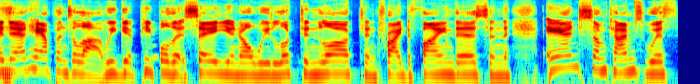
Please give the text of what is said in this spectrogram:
And that happens a lot. We get people that say, you know, we looked and looked and tried to find this, and and sometimes with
